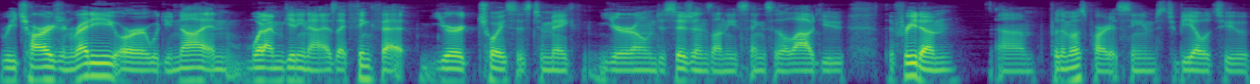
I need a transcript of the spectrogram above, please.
recharged and ready or would you not? And what i'm getting at is i think that your choices to make your own decisions on these things has allowed you the freedom um, for the most part it seems to be able to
